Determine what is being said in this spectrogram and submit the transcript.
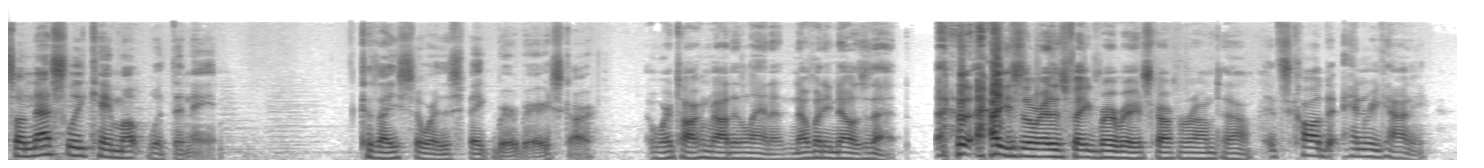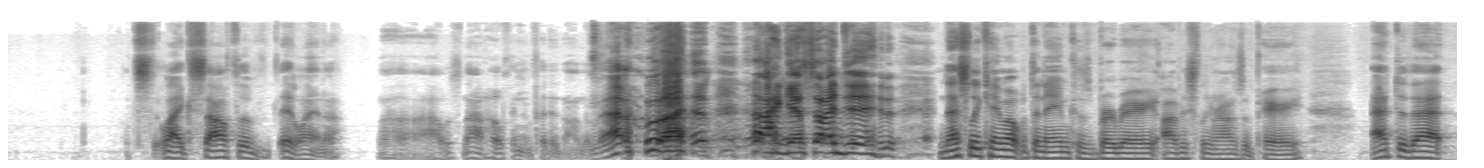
So Nessly came up with the name because I used to wear this fake Burberry scarf. We're talking about Atlanta. Nobody knows that. I used to wear this fake Burberry scarf around town. It's called Henry County. It's like south of Atlanta. Uh, I was not hoping to put it on the map, but I guess I did. Nessly came up with the name because Burberry obviously rhymes with Perry. After that,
